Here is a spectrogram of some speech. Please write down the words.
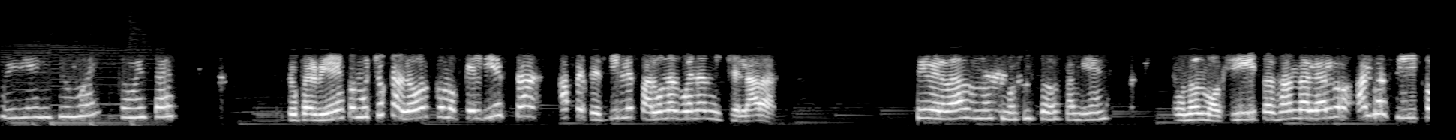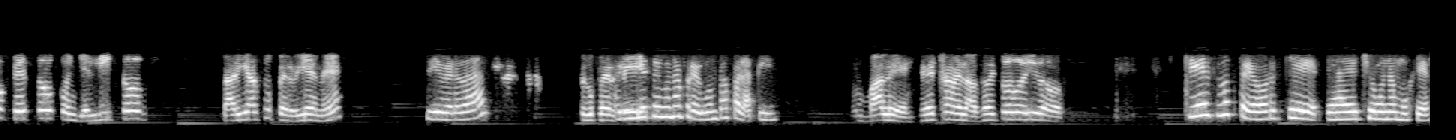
Muy bien, ¿y tú, Moy? ¿Cómo estás? Súper bien, con mucho calor, como que el día está apetecible para unas buenas micheladas. Sí, ¿verdad? Unos mojitos también. Unos mojitos, ándale, algo, algo así coqueto, con hielitos, estaría súper bien, ¿eh? Sí, ¿verdad? Super Oye, sí. yo tengo una pregunta para ti. Vale, échamela, soy todo oídos. ¿Qué es lo peor que te ha hecho una mujer?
